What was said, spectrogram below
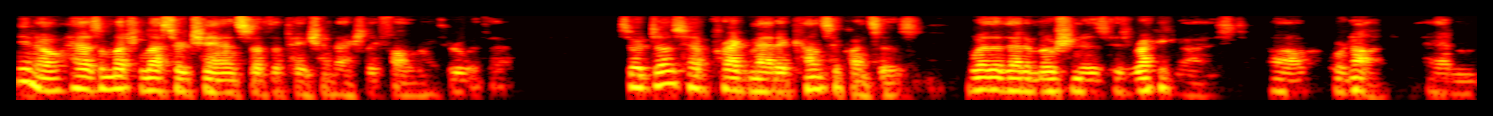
you know, has a much lesser chance of the patient actually following through with that. So it does have pragmatic consequences, whether that emotion is, is recognized uh, or not. And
